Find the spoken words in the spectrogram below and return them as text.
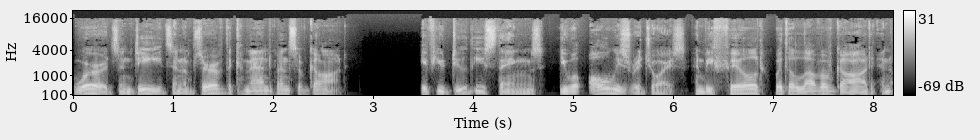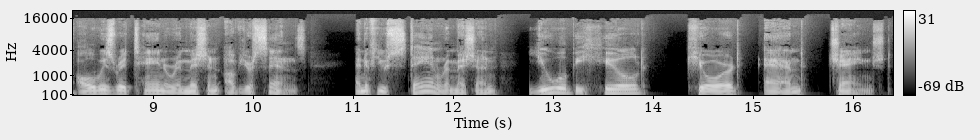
words, and deeds and observe the commandments of God? If you do these things, you will always rejoice and be filled with the love of God and always retain a remission of your sins. And if you stay in remission, you will be healed, cured, and changed.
